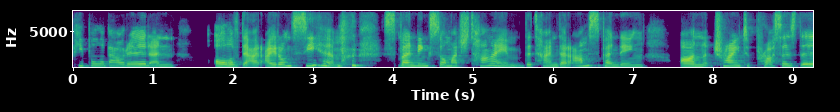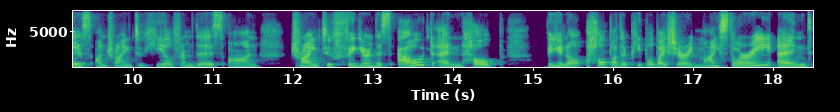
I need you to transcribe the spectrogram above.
people about it and all of that. I don't see him spending so much time, the time that I'm spending on trying to process this, on trying to heal from this, on trying to figure this out and help, you know, help other people by sharing my story. And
